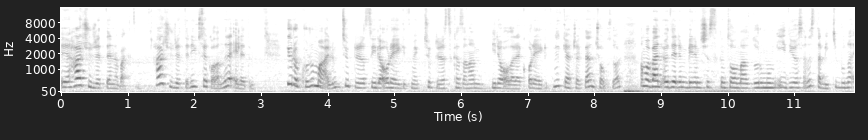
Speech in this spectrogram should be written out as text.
e, harç ücretlerine baktım. Harç ücretleri yüksek olanları eledim. Euro kuru malum. Türk lirasıyla oraya gitmek, Türk lirası kazanan biri olarak oraya gitmek gerçekten çok zor. Ama ben öderim, benim için sıkıntı olmaz, durumum iyi diyorsanız tabii ki buna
